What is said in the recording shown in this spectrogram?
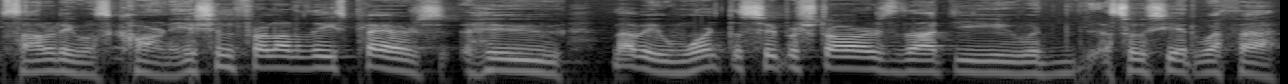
Saturday was coronation for a lot of these players who maybe weren't the superstars that you would associate with a,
